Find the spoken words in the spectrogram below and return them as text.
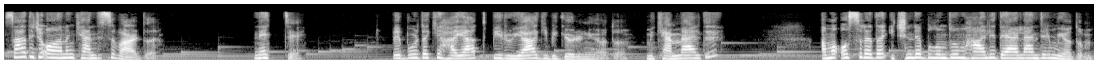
Sadece o anın kendisi vardı. Netti. Ve buradaki hayat bir rüya gibi görünüyordu. Mükemmeldi ama o sırada içinde bulunduğum hali değerlendirmiyordum.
